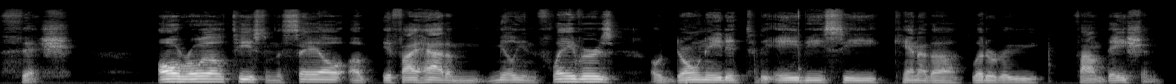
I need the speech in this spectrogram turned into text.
Phish. All royalties from the sale of If I Had a Million Flavors are donated to the ABC Canada Literacy Foundation,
